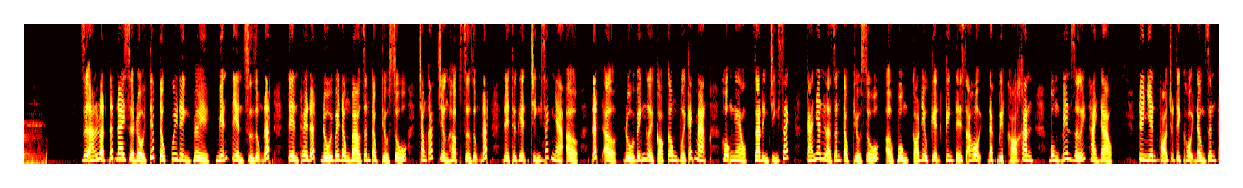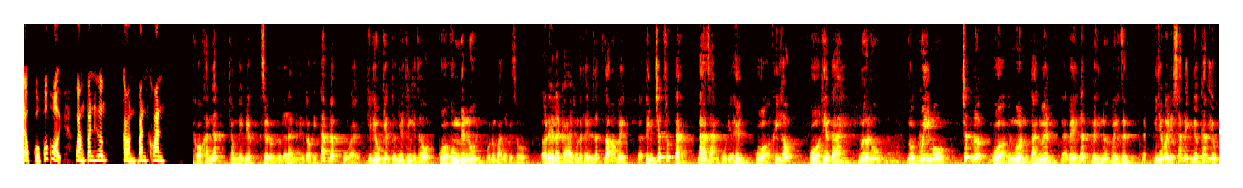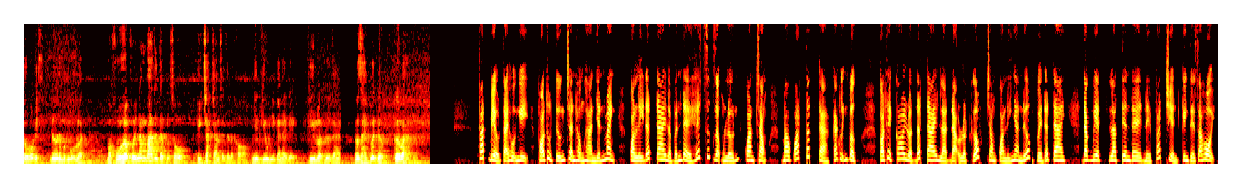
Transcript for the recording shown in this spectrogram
Dự án luật đất đai sửa đổi tiếp tục quy định về miễn tiền sử dụng đất, tiền thuê đất đối với đồng bào dân tộc thiểu số trong các trường hợp sử dụng đất để thực hiện chính sách nhà ở, đất ở đối với người có công với cách mạng, hộ nghèo, gia đình chính sách, cá nhân là dân tộc thiểu số ở vùng có điều kiện kinh tế xã hội đặc biệt khó khăn, vùng biên giới, hải đảo. Tuy nhiên, Phó Chủ tịch Hội đồng Dân tộc của Quốc hội Quảng Văn Hương còn băn khoăn khó khăn nhất trong cái việc sửa đổi luật đất đai này do cái tác động của cái điều kiện tự nhiên kinh tế xã hội của vùng miền núi của đồng bào dân tộc số. Ở đây là cái chúng ta thấy rất rõ về ờ, tính chất phức tạp, đa dạng của địa hình, của khí hậu, của thiên tai, mưa lũ, rồi quy mô, chất lượng của cái nguồn tài nguyên về đất, về nước, về rừng. Thì như vậy để xác định được các yếu tố để đưa ra một cái bộ luật mà phù hợp với năm ba dân tộc thiểu số thì chắc chắn sẽ rất là khó. Nghiên cứu những cái này để khi luật đưa ra, nó giải quyết được cơ bản. Phát biểu tại hội nghị, Phó Thủ tướng Trần Hồng Hà nhấn mạnh quản lý đất đai là vấn đề hết sức rộng lớn, quan trọng, bao quát tất cả các lĩnh vực. Có thể coi luật đất đai là đạo luật gốc trong quản lý nhà nước về đất đai, đặc biệt là tiền đề để phát triển kinh tế xã hội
